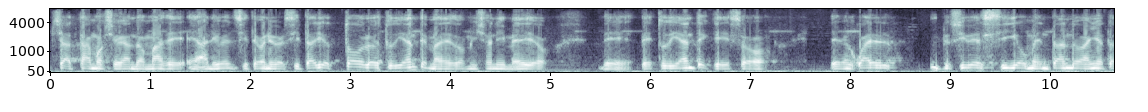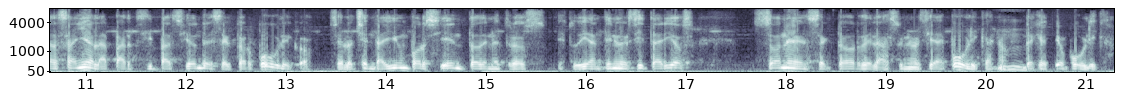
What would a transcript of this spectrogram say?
ya estamos llegando más de, a nivel sistema universitario, todos los estudiantes, más de dos millones y medio de, estudiantes, que eso, en el cual inclusive sigue aumentando año tras año la participación del sector público. O sea, el 81% de nuestros estudiantes universitarios son en el sector de las universidades públicas, ¿no? de gestión pública.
